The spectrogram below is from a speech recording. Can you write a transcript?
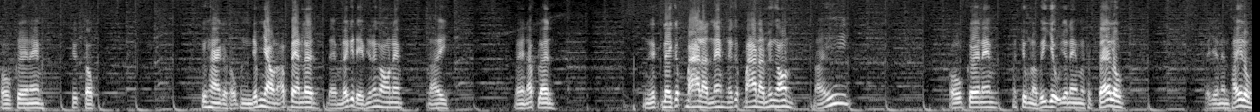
Ok anh em, tiếp tục. Thứ hai cầu thủ mình giống nhau là up lên, để mình lấy cái điểm cho nó ngon anh em. Đây, lên, up lên. Đây gấp 3 lần em lấy gấp 3 lần mới ngon. Đấy. Ok anh em, nói chung là ví dụ cho anh em là thực tế luôn. Để cho anh em thấy luôn.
